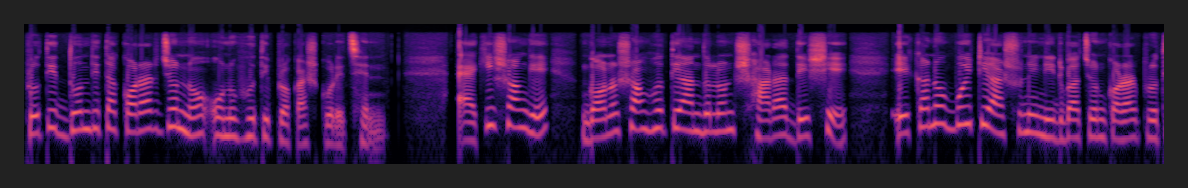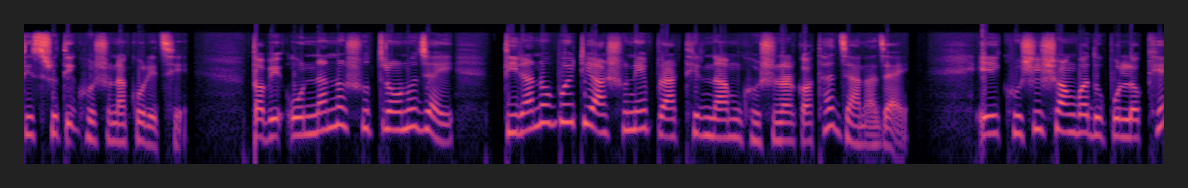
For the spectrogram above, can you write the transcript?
প্রতিদ্বন্দ্বিতা করার জন্য অনুভূতি প্রকাশ করেছেন। একই সঙ্গে গণসংহতি আন্দোলন সারা দেশে একানব্বইটি আসনে নির্বাচন করার প্রতিশ্রুতি ঘোষণা করেছে। তবে অন্যান্য সূত্র অনুযায়ী তিরানব্বইটি আসনে প্রার্থীর নাম ঘোষণার কথা জানা যায়। এই খুশির সংবাদ উপলক্ষে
